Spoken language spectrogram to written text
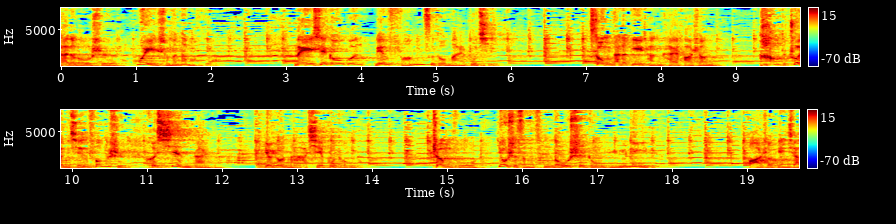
宋代的楼市为什么那么火？哪些高官连房子都买不起？宋代的地产开发商，他们的赚钱方式和现代的又有哪些不同呢？政府又是怎么从楼市中渔利的？话说天下，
